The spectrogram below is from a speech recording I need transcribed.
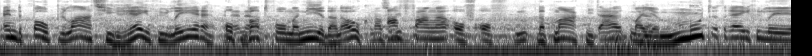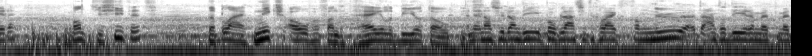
en de populatie reguleren. Op en, wat voor manier dan ook. die- Afvangen of, of dat maakt niet uit. Maar Ja. je moet het reguleren. Want je ziet het. Er blijft niks over van het hele biotoop. niet. En, en als u dan die populatie vergelijkt van nu, het aantal dieren met, met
